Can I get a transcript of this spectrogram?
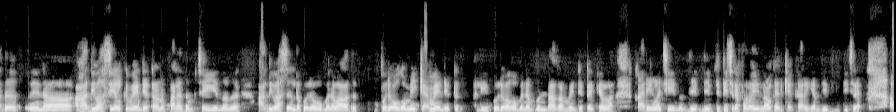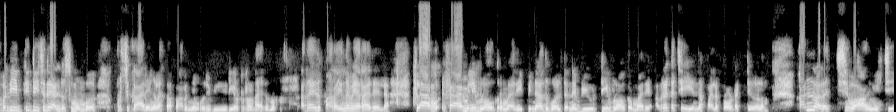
അത് ആദിവാസികൾക്ക് വേണ്ടിയിട്ടാണ് പലതും ചെയ്യുന്നത്. ആദിവാസികളുടെ പുരോഗമന ഭാഗത്ത് പുരോഗമിക്കാൻ വേണ്ടിയിട്ട്. അല്ലെങ്കിൽ പുരോഗമനം ഉണ്ടാകാൻ വേണ്ടിയിട്ടൊക്കെയുള്ള കാര്യങ്ങൾ ചെയ്യുന്നത്. ദീപ്തി ടീച്ചറെ ഫോളോ ചെയ്യുന്ന ആൾക്കാർക്കൊക്കെ അറിയാം ദീപ്തി ടീച്ചറെ. അപ്പൊ ദീപ്തി ടീച്ചർ രണ്ടു ദിവസം മുമ്പ് കുറച്ച് കാര്യങ്ങളൊക്കെ പറഞ്ഞ് ഒരു വീഡിയോ ഇട്ടിട്ടുണ്ടായിരുന്നു. അതായത് പറയുന്ന വേറെ ആരുമല്ല. ഫാമിലി വ്ളോഗർമാര് പിന്നെ അതുപോലെ തന്നെ ബ്യൂട്ടി വ്ളോഗർമാര് അവരൊക്കെ ചെയ്യുന്ന പല പ്രോഡക്റ്റുകളും കണ്ണടച്ച് വാങ്ങിച്ച്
